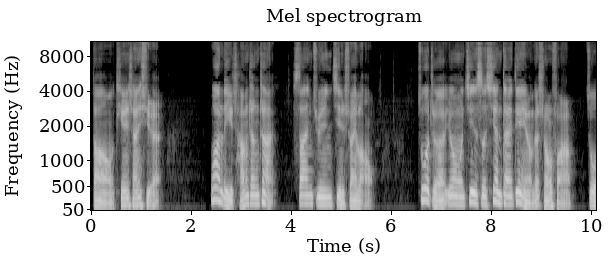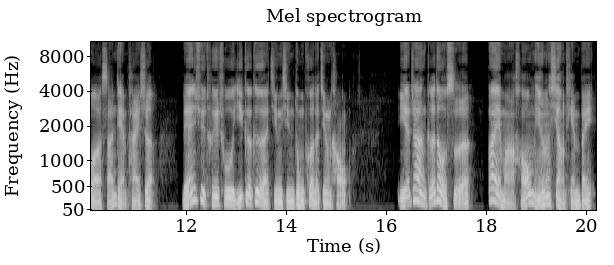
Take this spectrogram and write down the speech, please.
到天山雪，万里长征战，三军尽衰老。作者用近似现代电影的手法做散点拍摄。连续推出一个个惊心动魄的镜头，野战格斗死，败马豪鸣向天悲，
